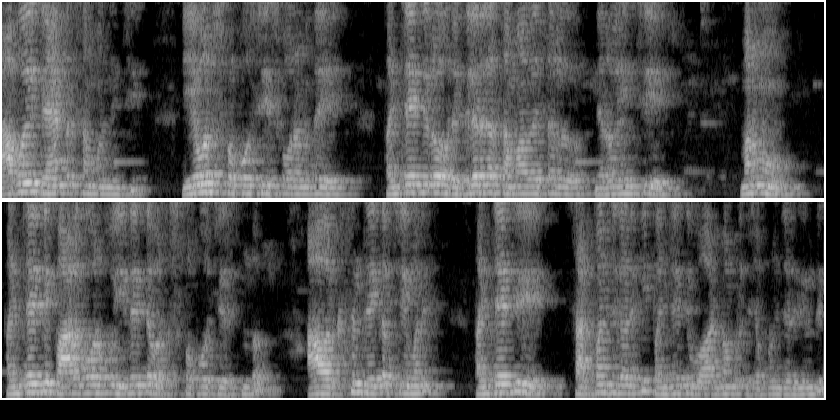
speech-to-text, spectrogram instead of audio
రాబోయే గ్రాంట్లకు సంబంధించి ఏ వర్క్స్ ప్రపోజ్ చేసుకోవాలన్నది పంచాయతీలో రెగ్యులర్గా సమావేశాలు నిర్వహించి మనము పంచాయతీ పాలక వరకు ఏదైతే వర్క్స్ ప్రపోజ్ చేస్తుందో ఆ వర్క్స్ని టేకప్ చేయమని పంచాయతీ సర్పంచ్ గారికి పంచాయతీ వార్డు మెంబర్కి చెప్పడం జరిగింది.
